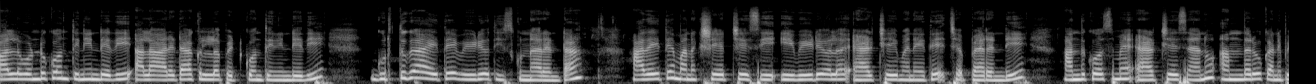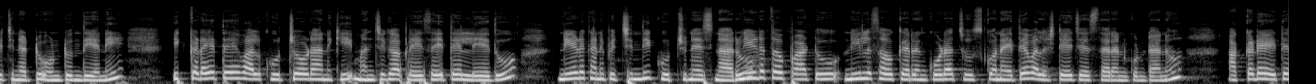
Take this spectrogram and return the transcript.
వాళ్ళు వండుకొని తినిండేది అలా అరిటాకుల్లో పెట్టుకొని తినిండేది. గుర్తుగా అయితే వీడియో తీసుకున్నారంట. అదైతే మనకు షేర్ చేసి ఈ వీడియోలో యాడ్ చేయమని అయితే చెప్పారండి. అందుకోసమే యాడ్ చేశాను. అందరూ కనిపించినట్టు ఉంటుంది అని. ఇక్కడైతే వాళ్ళు కూర్చోవడానికి మంచిగా ప్లేస్ అయితే లేదు. నీడ కనిపించింది కూర్చునేసినారు. నీడతో పాటు నీళ్ళ సౌకర్యం కూడా చూసుకొని అయితే వాళ్ళు స్టే చేస్తారనుకుంటాను. అక్కడే అయితే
